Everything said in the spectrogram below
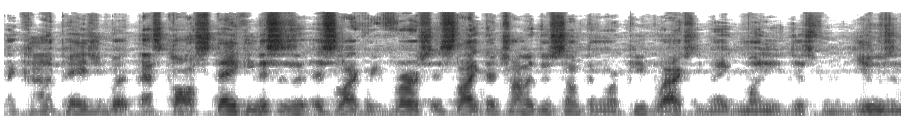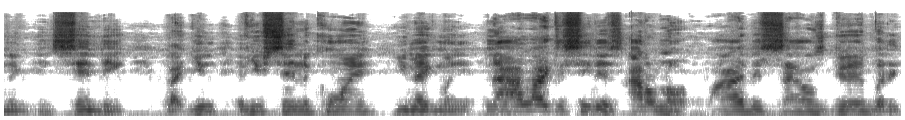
that kind of pays you, but that's called staking. This is it's like reverse. It's like they're trying to do something where people actually make money just from using it and sending. Like you, if you send a coin, you make money. Now I like to see this. I don't know why this sounds good, but it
